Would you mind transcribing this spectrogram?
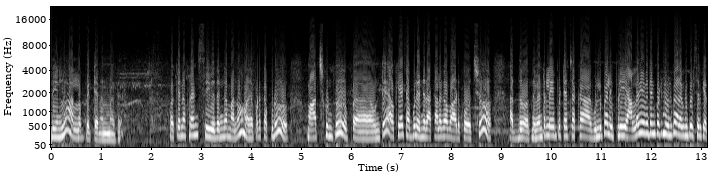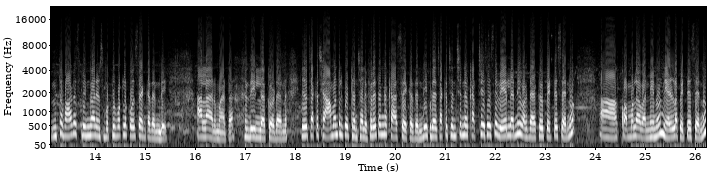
దీనిలో అల్లం పెట్టాను అనమాట ఓకేనా ఫ్రెండ్స్? ఈ విధంగా మనం ఎప్పటికప్పుడు మార్చుకుంటూ ఉంటే ఒకే టబ్బులు ఎన్ని రకాలుగా వాడుకోవచ్చు. అర్థం వెంటనే ఏం పెట్టాను చక్క? ఉల్లిపాయలు ఇప్పుడు ఈ అల్లం ఏ విధంగా పెట్టిన ఉల్లిపాయలు అవి పెట్టేసరికి ఎంత బాగా స్ప్రింగ్ ఆనియన్స్ బుట్టలు బుట్టలు కోసాం కదండి. అలా అనమాట దీనిలో కూడా ఇది చక్క చామంతులు పెట్టాను చాలా విపరీతంగా కాసాయి కదండి. ఇప్పుడు చక్క చిన్న చిన్న కట్ చేసేసి వేర్లన్నీ ఒక దగ్గర పెట్టేశాను. కొమ్మలు అవన్నీను నీళ్ళలో పెట్టేశాను.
